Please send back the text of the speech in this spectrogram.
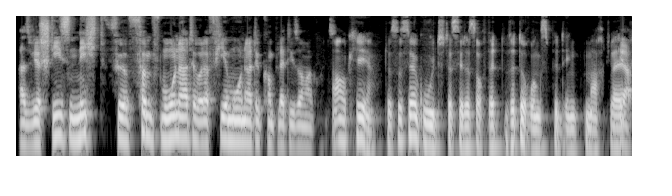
Also wir schließen nicht für fünf Monate oder vier Monate komplett die Sommergrüns. Ah, okay. Das ist ja gut, dass ihr das auch witterungsbedingt macht. Weil, ja.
